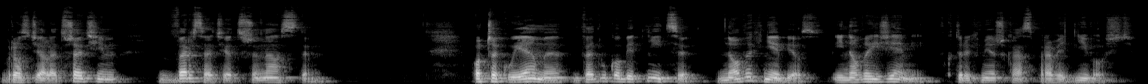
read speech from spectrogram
w rozdziale trzecim, w wersecie trzynastym. Oczekujemy, według obietnicy, nowych niebios i nowej ziemi, w których mieszka sprawiedliwość.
